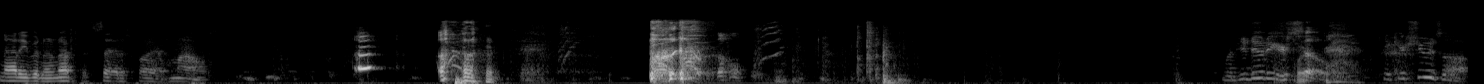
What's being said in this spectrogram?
Not even enough to satisfy a mouse. What'd you do to yourself? Take your shoes off.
